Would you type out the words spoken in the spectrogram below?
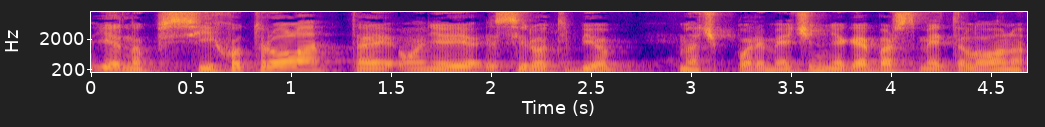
jednog psihotrola, taj, on je siroti bio znači poremećen, njega je baš smetalo ono,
